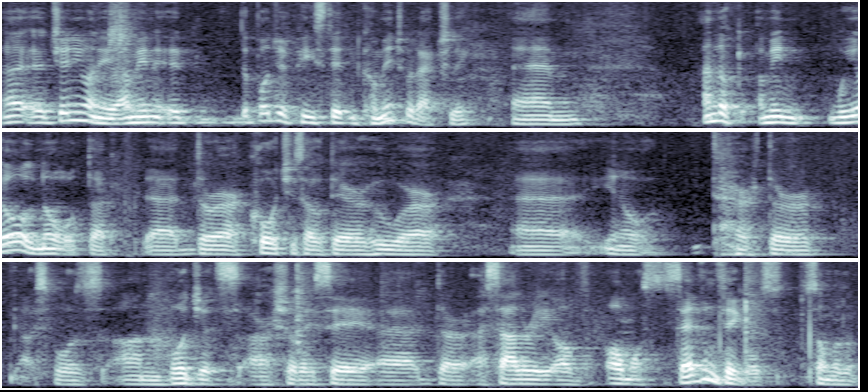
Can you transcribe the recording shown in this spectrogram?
Uh, uh, genuinely, I mean, it, the budget piece didn't come into it actually. Um, and look, I mean, we all know that uh, there are coaches out there who are, uh, you know, they're, they're, I suppose, on budgets, or should I say, uh, they're a salary of almost seven figures, some of them.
